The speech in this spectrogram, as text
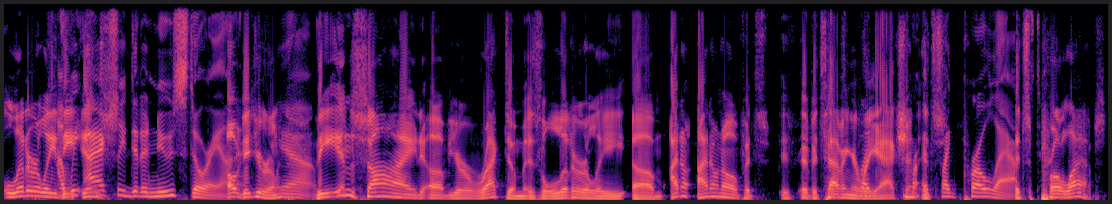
literally Uh, the. we ins- I actually did a news story on Oh, it. did you really? Yeah. The inside of your rectum is literally. Um, I don't. I don't know if it's if, if it's having a Like reaction. pro- it's, like prolapse. it's prolapsed.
